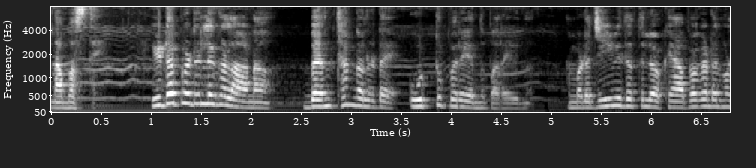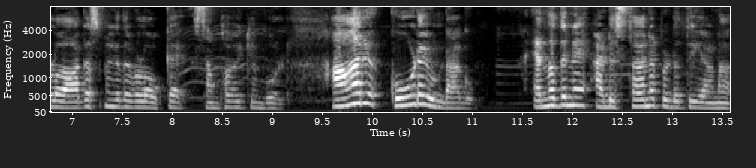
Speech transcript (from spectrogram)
നമസ്തേ. ഇടപെടലുകളാണ് ബന്ധങ്ങളുടെ ഊട്ടുപുര എന്ന് പറയുന്നത്. നമ്മുടെ ജീവിതത്തിലൊക്കെ അപകടങ്ങളോ ആകസ്മികതകളോ ഒക്കെ സംഭവിക്കുമ്പോൾ ആര് കൂടെ ഉണ്ടാകും എന്നതിനെ അടിസ്ഥാനപ്പെടുത്തിയാണ്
